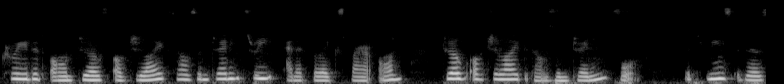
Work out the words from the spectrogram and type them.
created on 12th of July 2023 and it will expire on 12th of July 2024, which means it is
